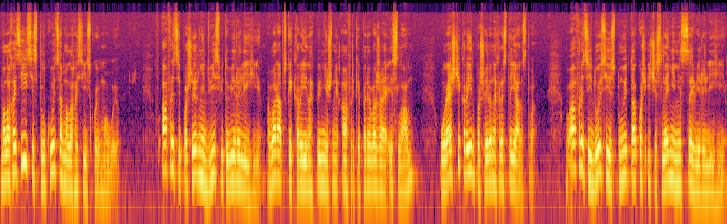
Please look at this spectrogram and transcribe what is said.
Малагасійці спілкуються малагасійською мовою. В Африці поширені дві світові релігії. В арабських країнах Північної Африки переважає іслам, у решті країн поширене християнство. В Африці й досі існують також і численні місцеві релігії.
